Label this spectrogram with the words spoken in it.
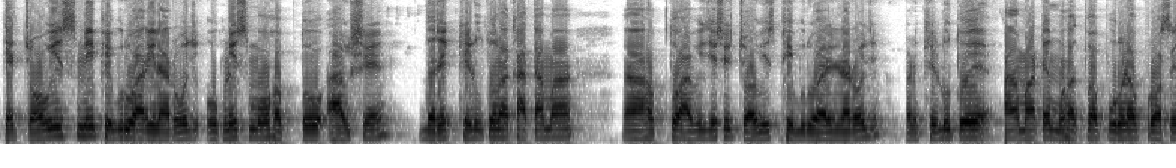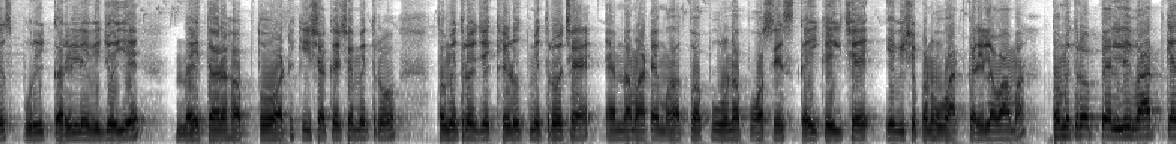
કે ચોવીસમી ફેબ્રુઆરીના રોજ ઓગણીસમો હપ્તો આવશે. દરેક ખેડૂતોના ખાતામાં આ હપ્તો આવી જશે ચોવીસ ફેબ્રુઆરીના રોજ. પણ ખેડૂતોએ આ માટે મહત્વપૂર્ણ પ્રોસેસ પૂરી કરી લેવી જોઈએ. નહીતર હપ્તો અટકી શકે છે મિત્રો. તો મિત્રો, જે ખેડૂત મિત્રો છે, એમના માટે મહત્વપૂર્ણ પ્રોસેસ કઈ કઈ છે એ વિશે પણ હું વાત કરી લેવામાં. તો મિત્રો, પહેલી વાત કે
